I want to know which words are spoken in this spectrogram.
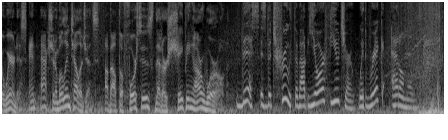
awareness and actionable intelligence about the forces that are shaping our world. This is the truth about your future with Ric Edelman.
